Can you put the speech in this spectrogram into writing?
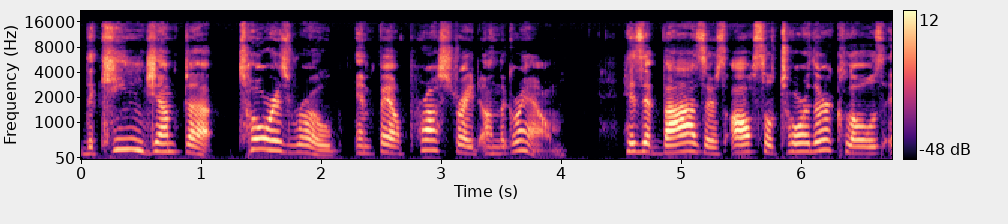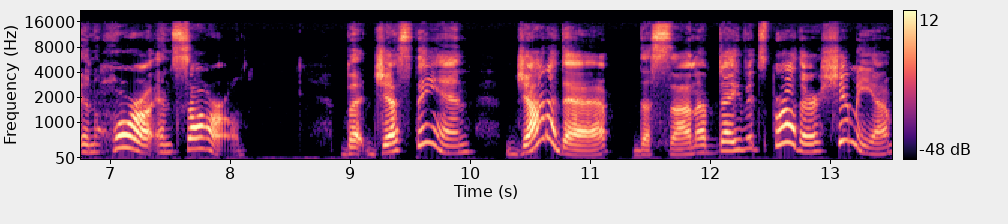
The king jumped up, tore his robe, and fell prostrate on the ground. His advisers also tore their clothes in horror and sorrow. But just then, Jonadab, the son of David's brother Shimeah,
